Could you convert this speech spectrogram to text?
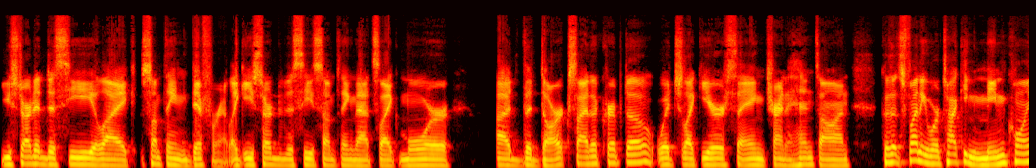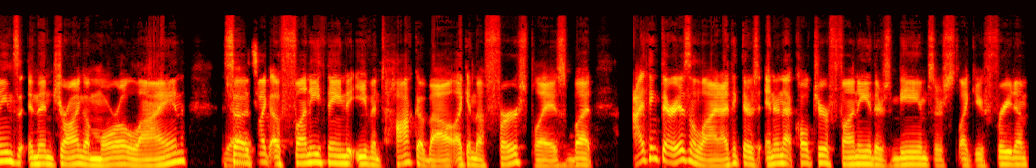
you started to see like something different like you started to see something that's like more uh, the dark side of crypto, which like you're saying, trying to hint on, because it's funny we're talking meme coins and then drawing a moral line. Yeah. So it's like a funny thing to even talk about, like in the first place. But I think there is a line. I think there's internet culture, funny, there's memes, there's like your freedom.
